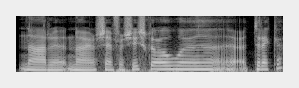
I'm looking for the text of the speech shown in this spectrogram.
naar, uh, naar San Francisco uh, trekken.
